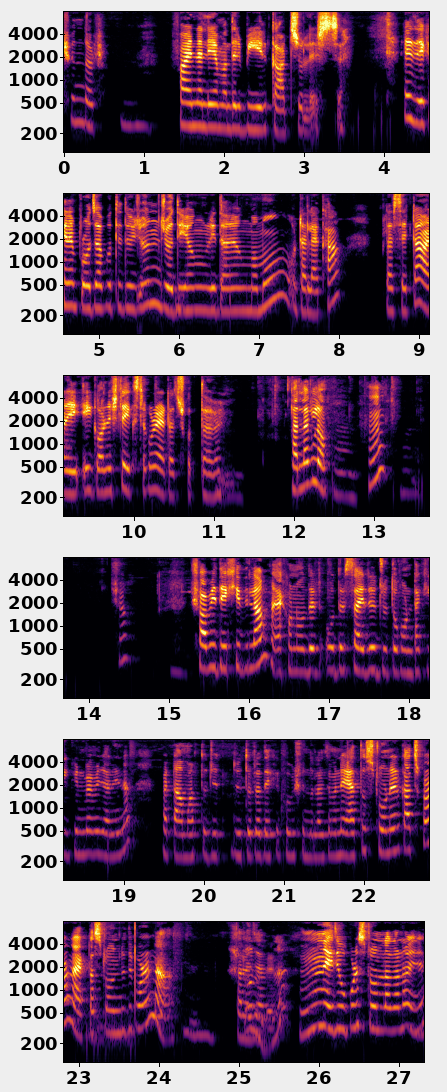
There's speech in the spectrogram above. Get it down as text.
সুন্দর। ফাইনালি আমাদের বিয়ের কার্ড চলে এসছে। এই যে এখানে প্রজাপতি দুইজন যদিয়ং হৃদয়ং মম ওটা লেখা। প্লাস এটা আর এই- গণেশটা এক্সট্রা করে অ্যাটাচ করতে হবে। ভালো লাগল? হুম। আচ্ছা। সবই দেখিয়ে দিলাম। এখন ওদের ওদের সাইডের জুতো কোনটা কি কিনবে আমি জানি না বাট আমার তো জুতোটা দেখে খুবই সুন্দর লাগছে। মানে এত স্টোনের কাজ করা না একটা স্টোন যদি পড়ে না তাহলে যাবে। হুম এই যে উপরে স্টোন লাগানো এই যে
